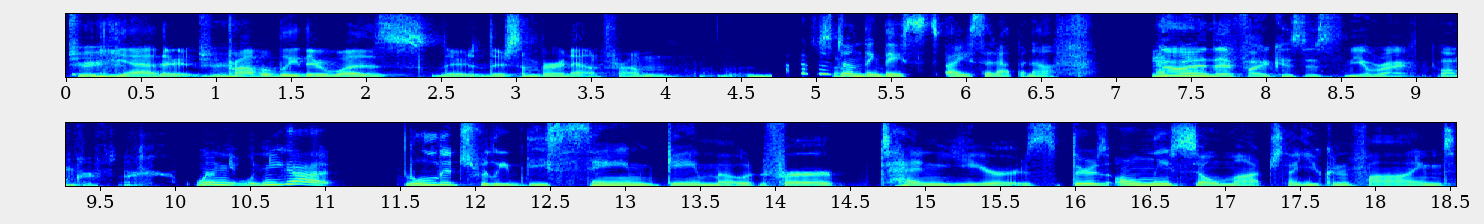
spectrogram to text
True. Yeah, there True. probably there was there there's some burnout from. I just some... don't think they spice it up enough. No, think... their focus is. You're right. Go on, Griff. Sorry. When when you got literally the same game mode for 10 years, there's only so much that you can find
